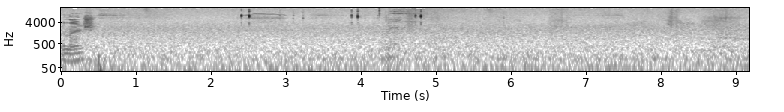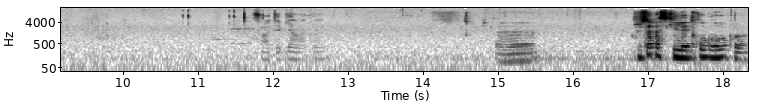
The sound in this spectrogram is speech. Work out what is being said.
Dommage. Bien là quand même. Euh, Tout ça parce qu'il est trop gros, quoi.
